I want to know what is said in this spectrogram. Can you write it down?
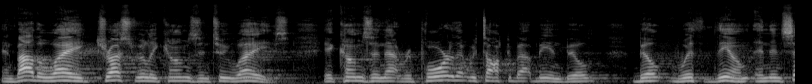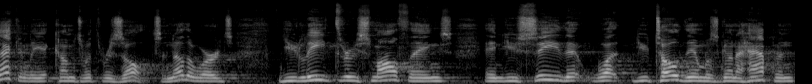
And by the way trust really comes in two ways. It comes in that rapport that we talked about being built built with them and then secondly it comes with results. In other words you lead through small things and you see that what you told them was going to happen,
